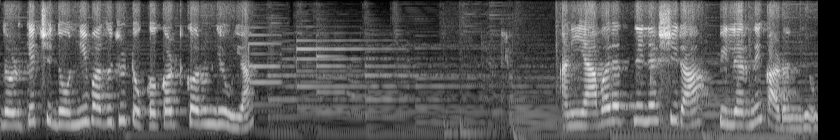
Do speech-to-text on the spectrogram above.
दोडक्याची दोन्ही बाजूची टोकं कट करून घेऊया. आणि यावर असलेल्या शिरा पिलरने काढून घेऊ.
